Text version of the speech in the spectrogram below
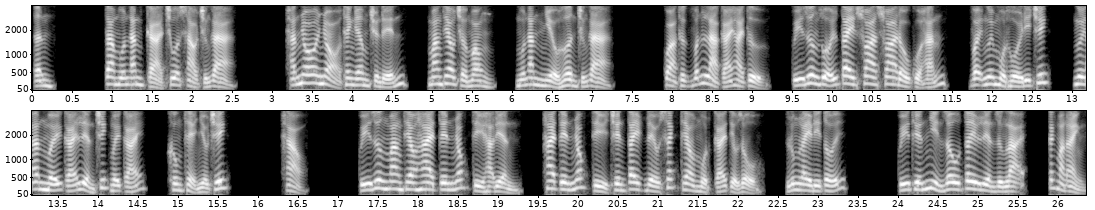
Ân, ta muốn ăn cà chua xào trứng gà. Hắn nho nhỏ thanh âm truyền đến, mang theo chờ mong, muốn ăn nhiều hơn trứng gà. Quả thực vẫn là cái hài tử, quý dương rỗi tay xoa xoa đầu của hắn, vậy ngươi một hồi đi trích, ngươi ăn mấy cái liền trích mấy cái, không thể nhiều trích. Hảo. Quý Dương mang theo hai tên nhóc tỳ hạ Điền, hai tên nhóc tỳ trên tay đều xách theo một cái tiểu rổ, lung lay đi tới. Quý Thiến nhìn dâu tây liền dừng lại, cách màn ảnh,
